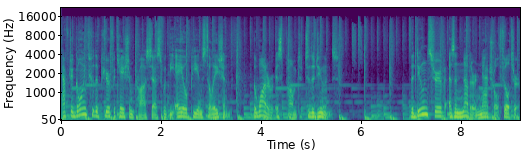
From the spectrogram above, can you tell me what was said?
After going through the purification process with the AOP installation, the water is pumped to the dunes. The dunes serve as another natural filter.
